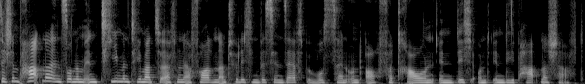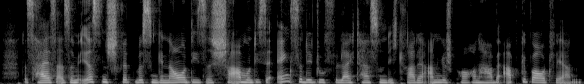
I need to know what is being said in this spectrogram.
Sich dem Partner in so einem intimen Thema zu öffnen, erfordert natürlich ein bisschen Selbstbewusstsein und auch Vertrauen in dich und in die Partnerschaft. Das heißt also, im ersten Schritt müssen genau diese Scham und diese Ängste, die du vielleicht hast und die ich gerade angesprochen habe, abgebaut werden.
